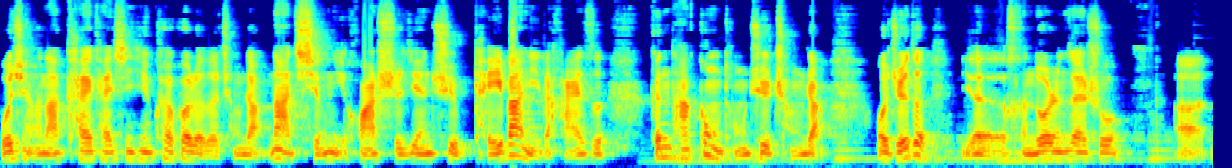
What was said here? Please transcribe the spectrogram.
我想让他开开心心、快快乐乐成长，那请你花时间去陪伴你的孩子，跟他共同去成长。我觉得，呃，很多人在说，呃，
